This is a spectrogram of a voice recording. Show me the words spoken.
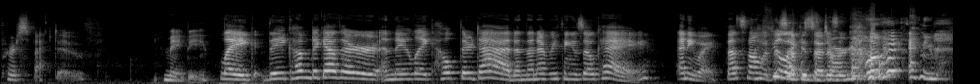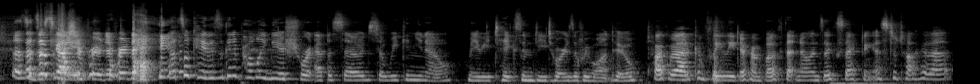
perspective. Maybe. Like they come together and they like help their dad, and then everything is okay. Anyway, that's not I what feel this like it's episode dark. is about. anyway, that's, That's a discussion okay. for a different day. that's okay. This is gonna probably be a short episode, so we can, you know, maybe take some detours if we want to. talk about a completely different book that no one's expecting us to talk about.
